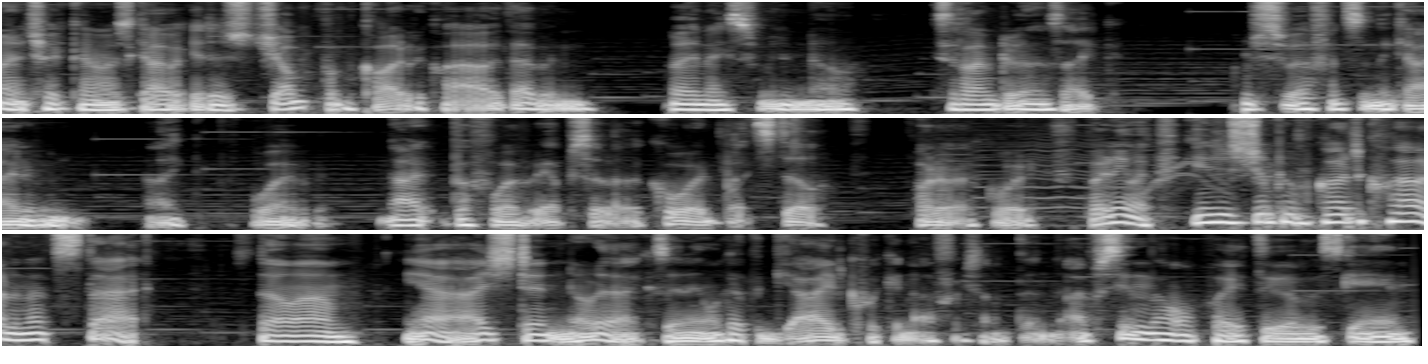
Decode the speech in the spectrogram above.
want to out this guy, we could just jump from cloud to cloud. That'd be really nice for me to know. Because if I'm doing this, like, I'm just referencing the guide, even, like, before every, not before every episode I record, but still part of the record. But anyway, you can just jump from cloud to cloud, and that's that. So, um, yeah, I just didn't know that because I didn't look at the guide quick enough or something. I've seen the whole playthrough of this game,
